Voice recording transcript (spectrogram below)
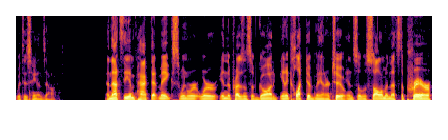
with his hands out. And that's the impact that makes when we're, we're in the presence of God in a collective manner, too. And so, with Solomon, that's the prayer.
